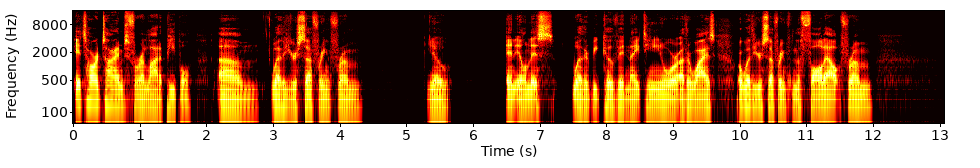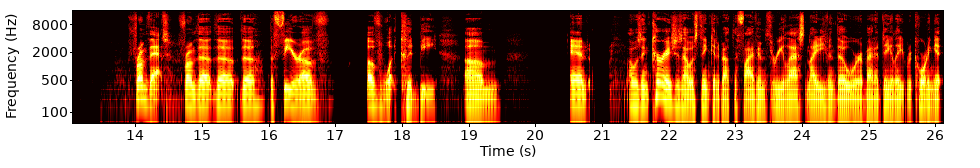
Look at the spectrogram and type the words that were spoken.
it's hard times for a lot of people. Um, whether you're suffering from, you know, an illness, whether it be COVID nineteen or otherwise, or whether you're suffering from the fallout from from that, from the the the the fear of of what could be. Um, and I was encouraged as I was thinking about the 5M3 last night, even though we're about a day late recording it.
